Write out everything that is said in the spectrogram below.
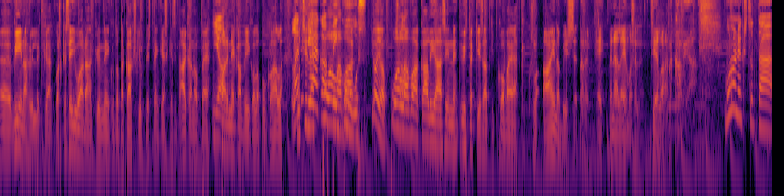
ö, viinahyllykköä, koska se juodaan kyllä niin kuin tota 20 kesken sit aika nopea Joo. parin ekan viikonlopun kohdalla. Laita jääkaappiin puolella vaan- kuusi. Joo, joo, puolella vaan kaljaa sinne. Yhtäkkiä sä ootkin kova jätkä, kun sulla on aina bisseä tarjolla. Hei, mennään Lehmoselle. Siellä on aina kaljaa. Mulla on yksi tota,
